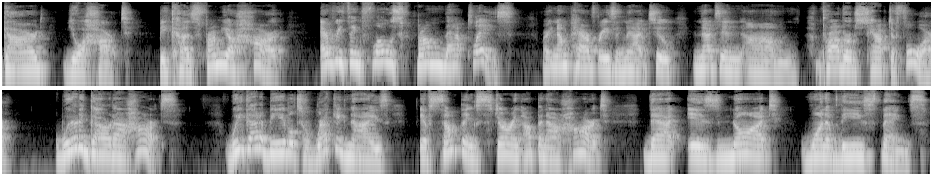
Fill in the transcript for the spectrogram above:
guard your heart because from your heart, everything flows from that place. Right. And I'm paraphrasing that too. And that's in um, Proverbs chapter four. We're to guard our hearts. We got to be able to recognize if something's stirring up in our heart that is not one of these things.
